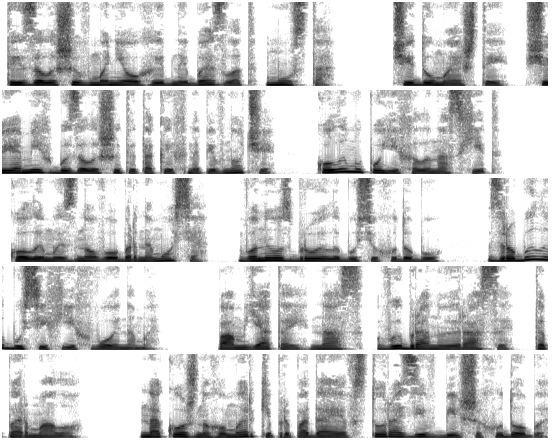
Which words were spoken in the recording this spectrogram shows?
Ти залишив мені огидний безлад, муста. Чи думаєш ти, що я міг би залишити таких на півночі, коли ми поїхали на схід? Коли ми знову обернемося, вони озброїли б усю худобу, зробили б усіх їх воїнами. Пам'ятай, нас, вибраної раси, тепер мало. На кожного мерки припадає в сто разів більше худоби.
